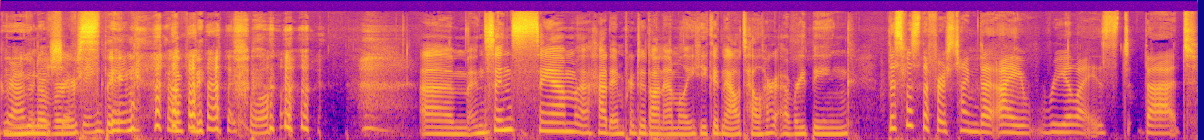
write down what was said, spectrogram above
Gravity universe shifting thing happening. cool. Um, and since Sam had imprinted on Emily, he could now tell her everything. This was the first time that I realized that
